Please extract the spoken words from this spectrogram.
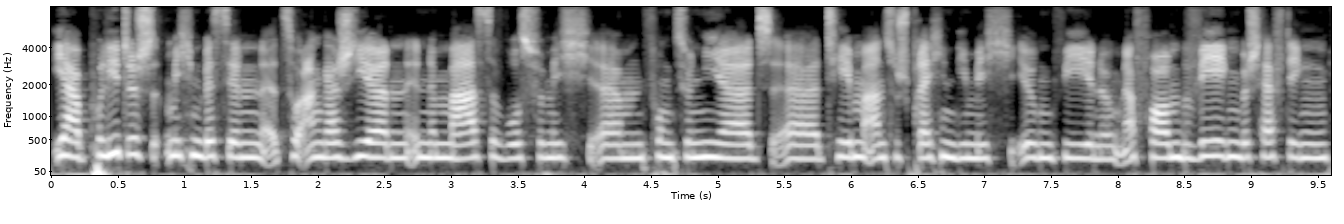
ja, politisch mich ein bisschen äh, zu engagieren in einem Maße, wo es für mich ähm, funktioniert, äh, Themen anzusprechen, die mich irgendwie in irgendeiner Form bewegen, beschäftigen.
